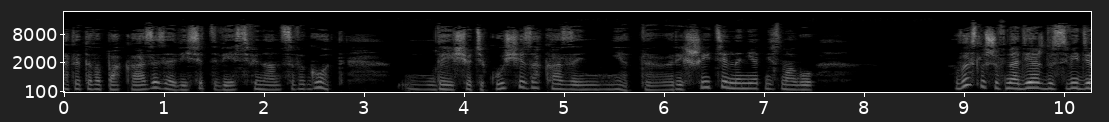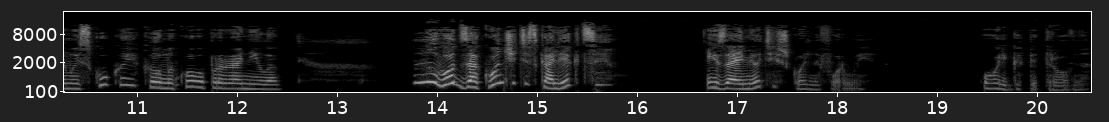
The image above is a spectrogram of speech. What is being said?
От этого показа зависит весь финансовый год. Да еще текущие заказы нет, решительно нет, не смогу. Выслушав Надежду с видимой скукой, Калмыкова проронила. «Ну вот, закончите с коллекцией и займетесь школьной формой». «Ольга Петровна»,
